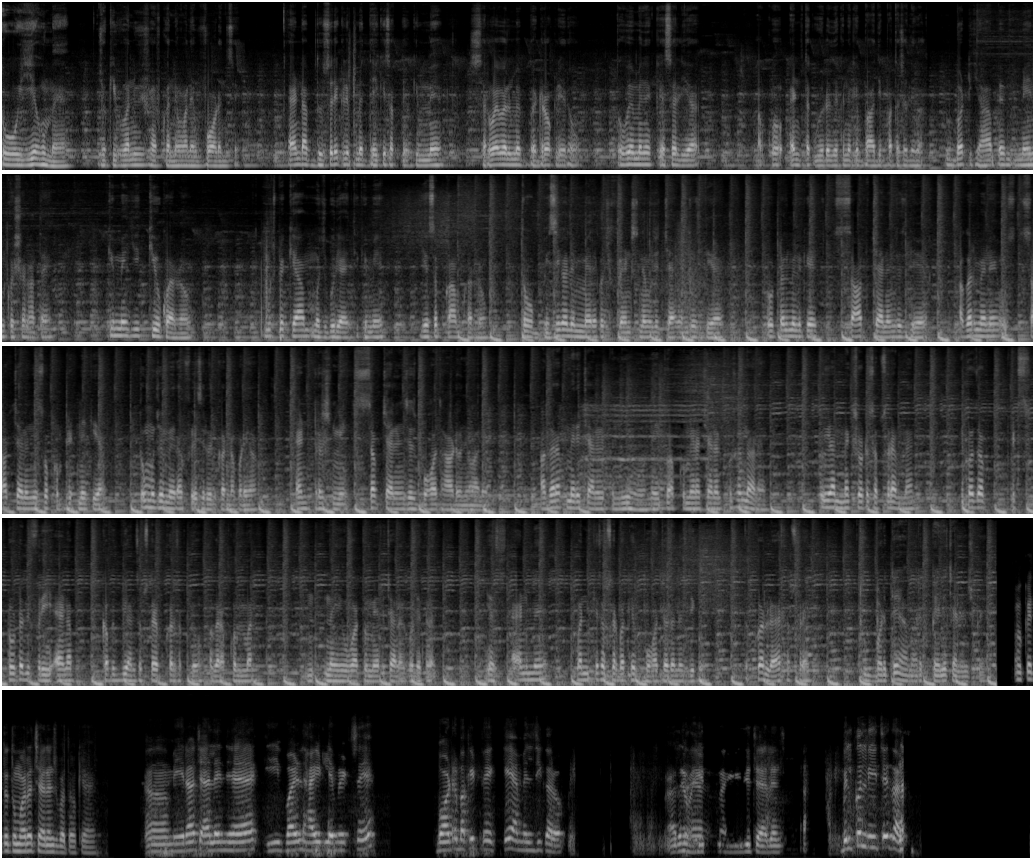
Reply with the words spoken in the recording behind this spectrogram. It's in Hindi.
तो ये हूँ मैं, जो कि वन वी फाइव करने वाले वार्डन से। एंड आप दूसरे क्लिप में देख ही सकते हो कि मैं सर्वाइवल में बेड रॉक ले रहा हूँ। तो वे मैंने कैसे लिया, आपको एंड तक वीडियो देखने के बाद ही पता चलेगा। बट यहाँ पे मेन क्वेश्चन आता है कि मैं ये क्यों कर रहा हूँ? मुझ पर क्या मजबूरी आई थी कि मैं ये सब काम कर रहा हूँ? तो बेसिकली मेरे कुछ फ्रेंड्स ने मुझे चैलेंजेस दिए टोटल मिल के सात चैलेंजेस दिए अगर मैंने उस सात चैलेंजेस को कंप्लीट नहीं किया तो मुझे मेरा फेस रिवील करना पड़ेगा। एंड ट्रस्ट में सब चैलेंजेस बहुत हार्ड होने वाले हैं। अगर आप मेरे चैनल पर नहीं हो, नहीं तो आपको मेरा चैनल पसंद आ रहा है। तो यार make sure to subscribe man because आप इट्स टोटली फ्री एंड आप कभी भी अनसब्सक्राइब कर सकते हो। अगर आपको मन नहीं हुआ तो मेरे चैनल को देखना। यस एंड मैं वन के सब्सक्राइबर के बहुत ज़्यादा नज़दीक हूँ। तो कर लो यार सब्सक्राइब बढ़ते हैं हमारे पहले चैलेंज पे। ओके okay, तो तुम्हारा चैलेंज बताओ क्या है? uh, मेरा चैलेंज है कि वर्ल्ड हाइट लिमिट से वाटर बकेट फेंक के एमएलजी करो। अरे भाई इतना इजी चैलेंज बिल्कुल नीचे तक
